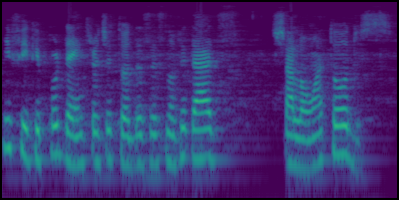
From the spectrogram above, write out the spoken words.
e fique por dentro de todas as novidades. Shalom a todos!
